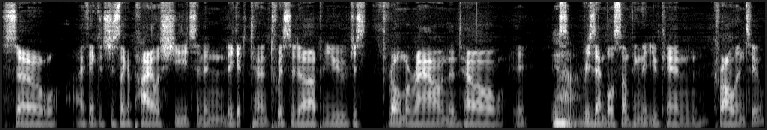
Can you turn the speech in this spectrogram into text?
So I think it's just like a pile of sheets, and then they get kind of twisted up, and you just throw them around until it yeah. resembles something that you can crawl into.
